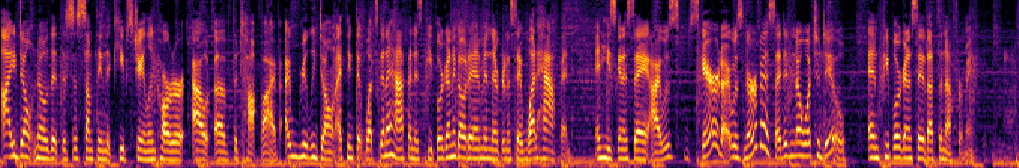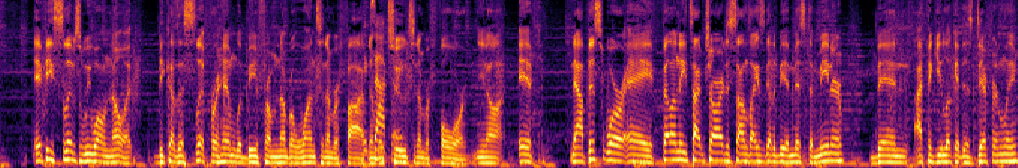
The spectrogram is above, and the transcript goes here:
I don't know that this is something that keeps Jalen Carter out of the top five. I really don't. I think that what's going to happen is people are going to go to him and they're going to say, What happened? And he's going to say, I was scared. I was nervous. I didn't know what to do. And people are going to say, That's enough for me. if he slips, we won't know it because a slip for him would be from number one to number five, Exactly. number two to number four. You know, if now if this were a felony type charge, it sounds like it's going to be a misdemeanor. Then I think you look at this differently.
